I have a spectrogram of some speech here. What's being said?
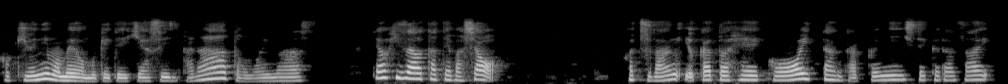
呼吸にも目を向けていきやすいかなと思います。で、お膝を立てましょう。骨盤、床と平行を一旦確認してください。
